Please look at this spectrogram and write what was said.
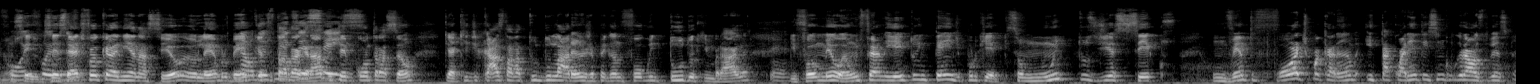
Não sei. O 17 foi o que a Aninha nasceu, eu lembro bem, Não, porque tu tava 2016. grávida e teve contração. Que aqui de casa tava tudo laranja, pegando fogo em tudo aqui em Braga. É. E foi o meu, é um inferno. E aí tu entende por quê? Porque são muitos dias secos, um vento forte pra caramba e tá 45 graus. Tu pensa,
